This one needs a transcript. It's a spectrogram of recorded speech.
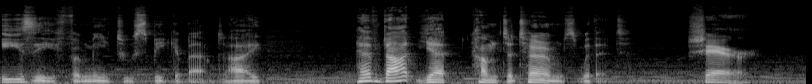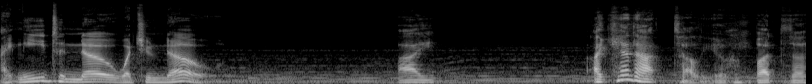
easy for me to speak about. I have not yet come to terms with it. Cher. I need to know what you know. I. I cannot tell you, but uh,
